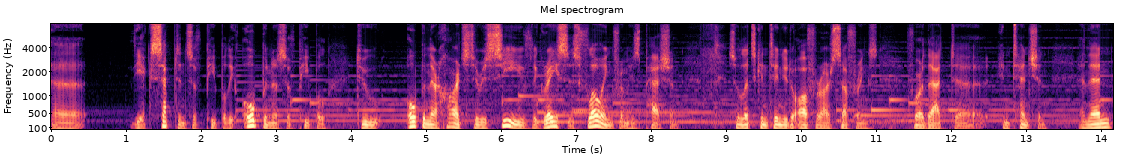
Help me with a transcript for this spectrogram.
uh, the acceptance of people, the openness of people to open their hearts to receive the graces flowing from his passion. So let's continue to offer our sufferings for that uh, intention. And then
